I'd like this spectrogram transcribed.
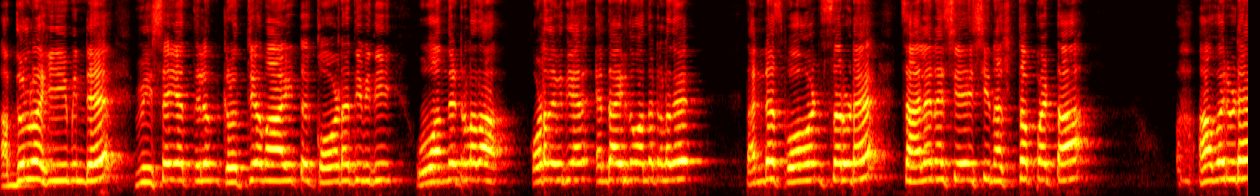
അബ്ദുൾ റഹീമിന്റെ വിഷയത്തിലും കൃത്യമായിട്ട് കോടതി വിധി വന്നിട്ടുള്ളതാ. കോടതി വിധി എന്തായിരുന്നു വന്നിട്ടുള്ളത്? തന്റെ സ്പോൺസറുടെ ചലനശേഷി നഷ്ടപ്പെട്ട അവരുടെ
